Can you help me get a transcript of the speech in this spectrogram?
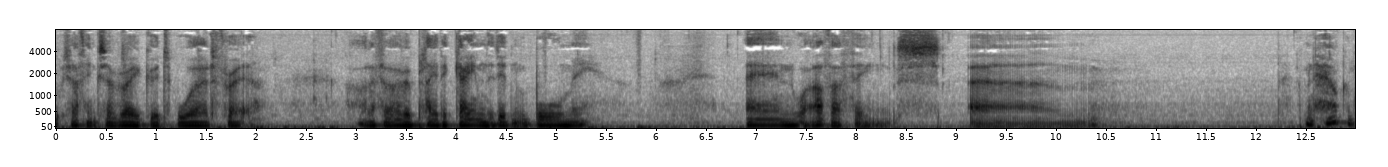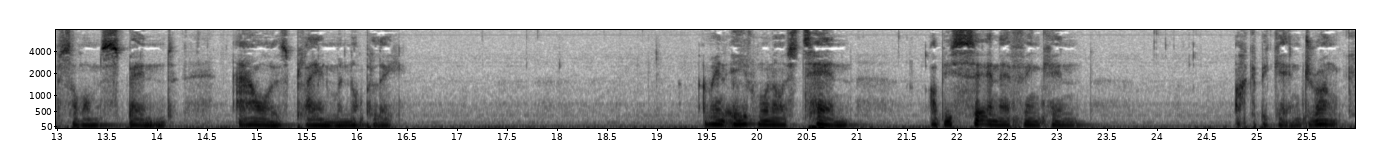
which I think is a very good word for it. I don't know if I've ever played a game that didn't bore me. And what other things? Um, I mean, how can someone spend hours playing Monopoly? I mean, even when I was 10, I'd be sitting there thinking, I could be getting drunk.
